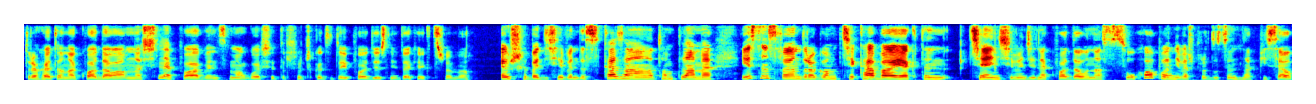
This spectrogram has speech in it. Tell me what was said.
Trochę to nakładałam na ślepo, a więc mogło się troszeczkę tutaj podzieć nie tak jak trzeba. Ja już chyba dzisiaj będę skazana na tą plamę. Jestem swoją drogą ciekawa, jak ten cień się będzie nakładał na sucho, ponieważ producent napisał,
